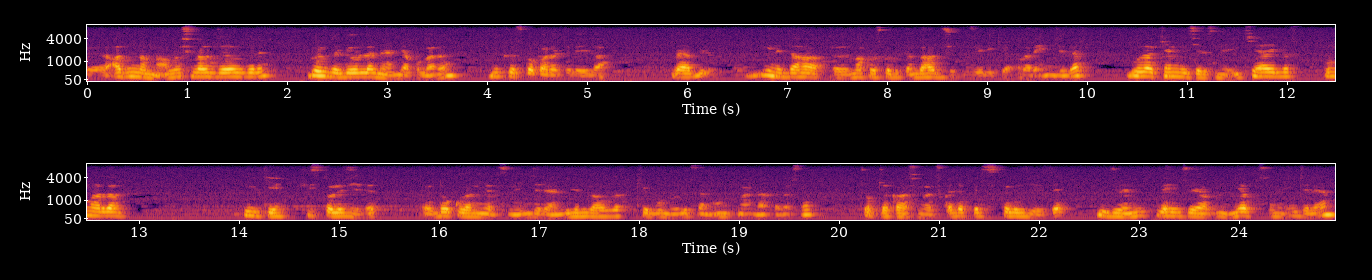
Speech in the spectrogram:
e, adından da anlaşılacağı üzere gözle görülemeyen yapıları mikroskop aracılığıyla veya bir, yine daha e, makroskopikten daha düşük düzeydeki yapıları inceler. Bu da kendi içerisinde ikiye ayrılır. Bunlardan ilki histolojidir. E, dokuların yapısını inceleyen bilim dalıdır ki bunu lütfen unutmayın arkadaşlar. çokça karşımıza çıkacak bir histoloji ise hücrenin ve hücre yapısını inceleyen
